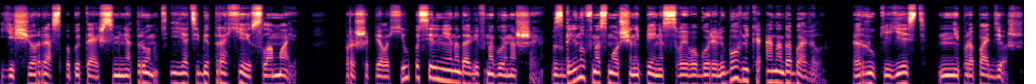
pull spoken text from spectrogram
«Еще раз попытаешься меня тронуть, и я тебе трахею сломаю», Прошипела Хил, посильнее надавив ногой на шею. Взглянув на сморщенный пенис своего горя-любовника, она добавила. «Руки есть, не пропадешь».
